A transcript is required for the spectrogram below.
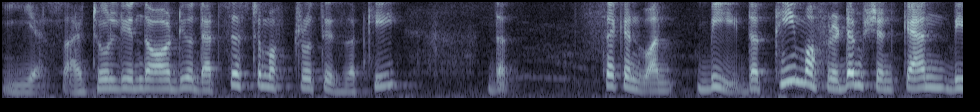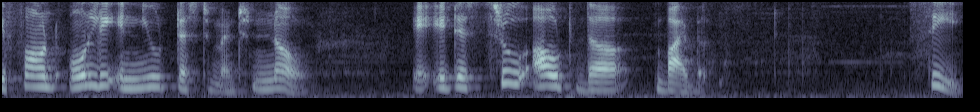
Yes, I told you in the audio that system of truth is the key. The second one B. The theme of redemption can be found only in New Testament. No. It is throughout the Bible. C.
